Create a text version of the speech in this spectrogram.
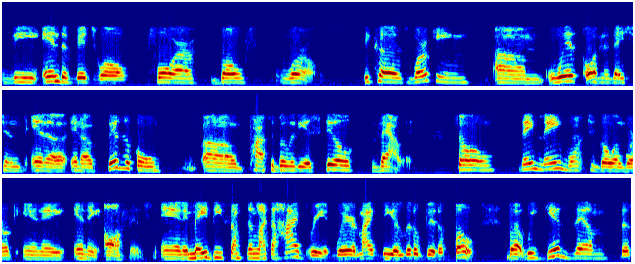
the individual for both worlds because working um, with organizations in a in a physical uh, possibility is still valid. So they may want to go and work in a in a office, and it may be something like a hybrid where it might be a little bit of both. But we give them the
